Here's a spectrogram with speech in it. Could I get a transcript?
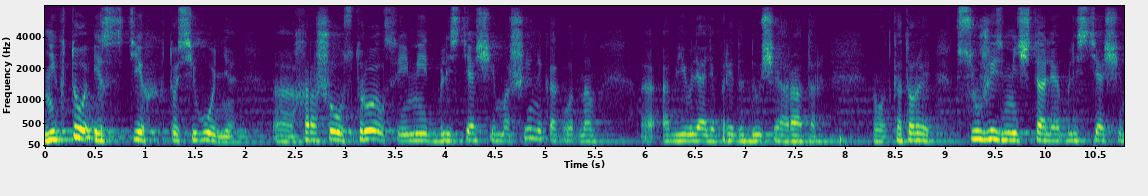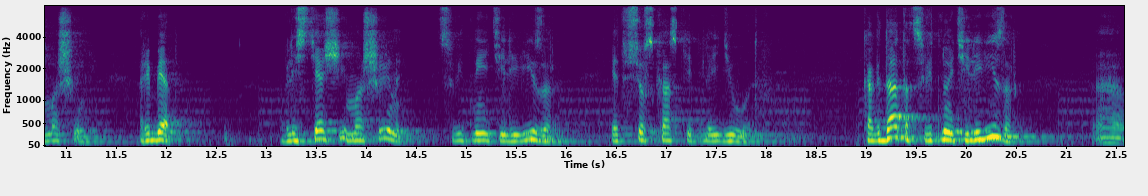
Никто из тех, кто сегодня э, хорошо устроился, имеет блестящие машины, как вот нам объявляли предыдущие ораторы, вот, которые всю жизнь мечтали о блестящей машине. Ребят, блестящие машины, цветные телевизоры – это все сказки для идиотов. Когда-то цветной телевизор, э,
